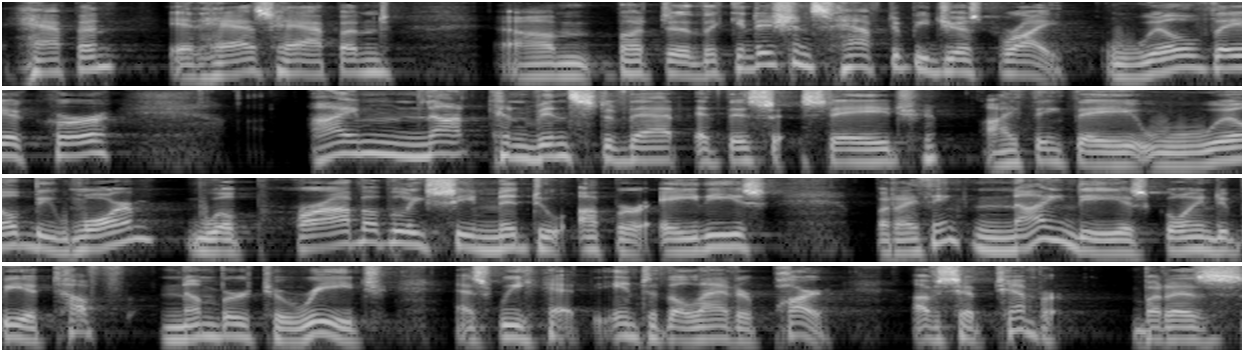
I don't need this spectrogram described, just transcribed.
happen. It has happened. Um, but uh, the conditions have to be just right. Will they occur? I'm not convinced of that at this stage. I think they will be warm. We'll probably see mid to upper 80s, but I think 90 is going to be a tough number to reach as we head into the latter part of September. But as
